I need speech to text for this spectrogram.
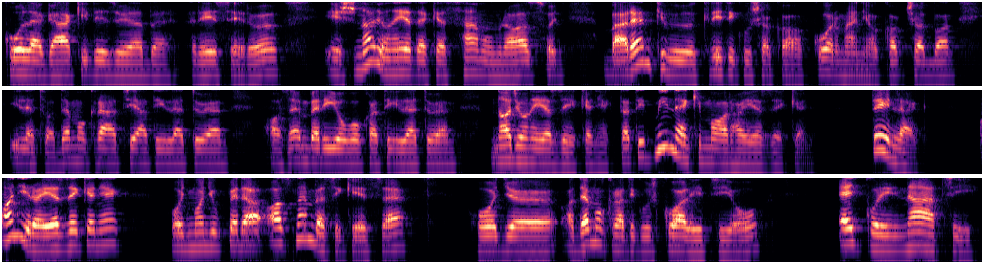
kollégák idézőjelbe részéről, és nagyon érdekes számomra az, hogy bár rendkívül kritikusak a kormányjal kapcsolatban, illetve a demokráciát illetően, az emberi jogokat illetően, nagyon érzékenyek. Tehát itt mindenki marha érzékeny. Tényleg. Annyira érzékenyek, hogy mondjuk például azt nem veszik észre, hogy a demokratikus koalíció egykori náci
